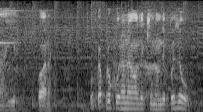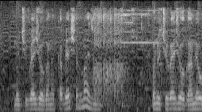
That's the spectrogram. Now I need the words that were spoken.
Aí, bora. Vou ficar procurando elas aqui não. Depois eu, quando eu estiver jogando, eu acabei achando mais um. Quando eu estiver jogando, eu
